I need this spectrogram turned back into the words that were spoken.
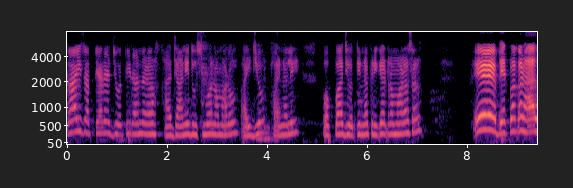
ગાઈસ અત્યારે જ્યોતિરાને આ જાની દુશ્મન અમારો આવી ગયો ફાઇનલી પપ્પા જ્યોતિના ક્રિકેટ રમાડે છે. એ બેટ પકડ હાલ.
